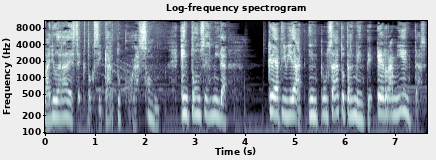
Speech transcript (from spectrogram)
va a ayudar a desintoxicar tu corazón. Entonces, mira, creatividad impulsada totalmente, herramientas.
